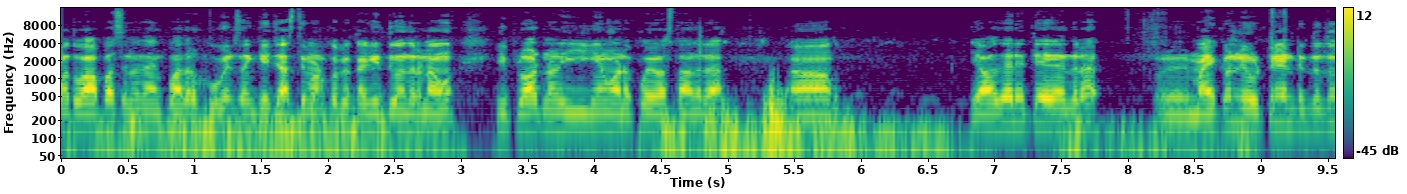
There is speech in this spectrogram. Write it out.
ಮತ್ತು ವಾಪಸ್ ಏನಂದ್ರೆ ಹೆಂಗಪ್ಪ ಅಂದ್ರೆ ಹೂವಿನ ಸಂಖ್ಯೆ ಜಾಸ್ತಿ ಮಾಡ್ಕೋಬೇಕಾಗಿದ್ದು ಅಂದ್ರೆ ನಾವು ಈ ಪ್ಲಾಟ್ನಲ್ಲಿ ಈಗ ಏನು ಮಾಡಬೇಕು ವ್ಯವಸ್ಥೆ ಅಂದ್ರೆ ಯಾವುದೇ ರೀತಿ ಅಂದ್ರೆ ಮೈಕ್ರೋ ನ್ಯೂಟ್ರಿಯೆಂಟ್ ಇದ್ದದ್ದು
